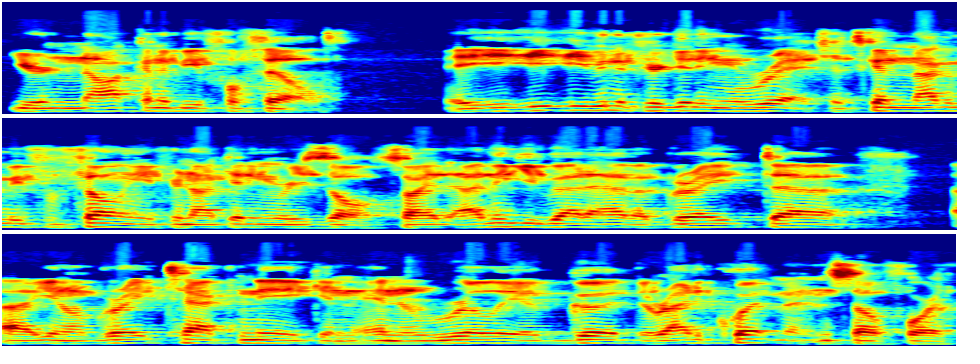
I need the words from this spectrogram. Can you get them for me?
you're not going to be fulfilled even if you're getting rich, it's not going to be fulfilling if you're not getting results. So I, I think you've got to have a great uh, uh, you know, great technique and, and really a good, the right equipment and so forth.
